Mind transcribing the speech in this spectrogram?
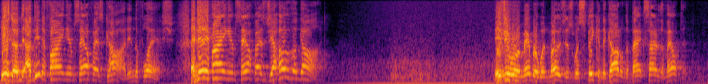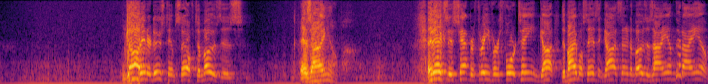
He is identifying himself as God in the flesh, identifying himself as Jehovah God. If you will remember when Moses was speaking to God on the backside of the mountain, God introduced himself to Moses as I am. In Exodus chapter 3, verse 14, God, the Bible says, And God said unto Moses, I am that I am.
